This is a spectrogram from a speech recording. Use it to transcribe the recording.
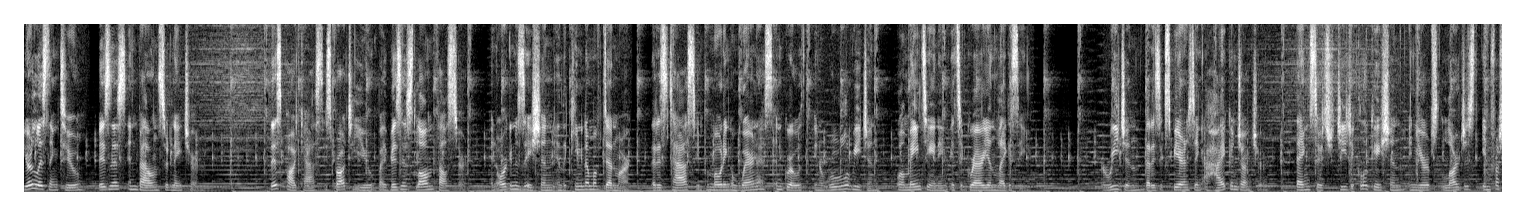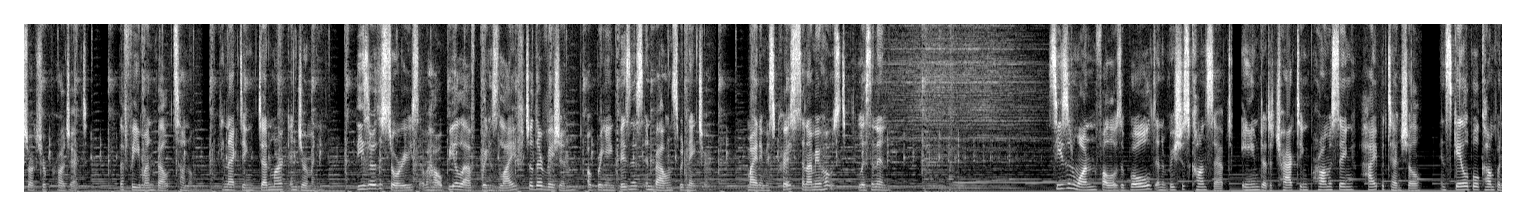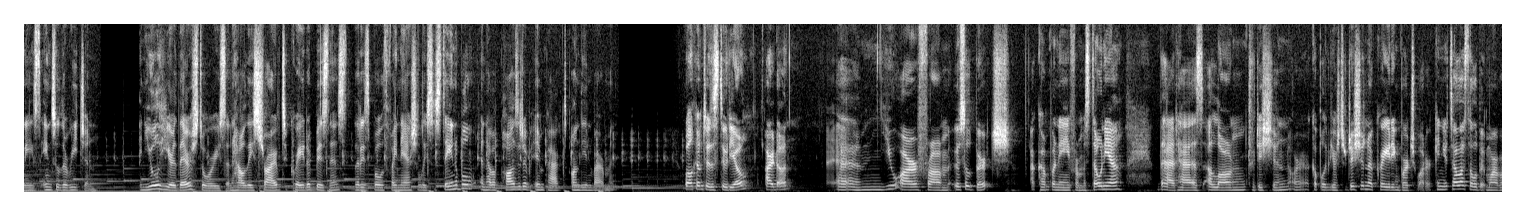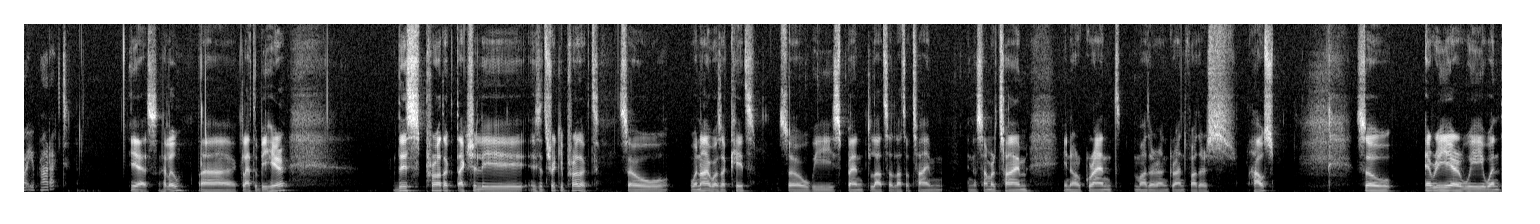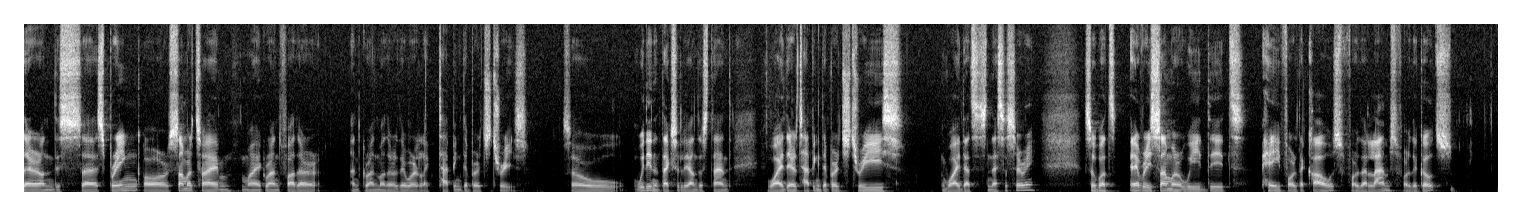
You're listening to Business in Balance with Nature. This podcast is brought to you by Business Lolland Falster, an organization in the Kingdom of Denmark that is tasked in promoting awareness and growth in a rural region while maintaining its agrarian legacy. A region that is experiencing a high conjuncture thanks to its strategic location in Europe's largest infrastructure project, the Fehmarn Belt Tunnel, connecting Denmark and Germany. These are the stories of how BLF brings life to their vision of bringing business in balance with nature. My name is Chris, and I'm your host. Listen in. Season 1 follows a bold and ambitious concept aimed at attracting promising, high potential, and scalable companies into the region. And you'll hear their stories and how they strive to create a business that is both financially sustainable and have a positive impact on the environment. Welcome to the studio, Ardon. Um, you are from Osel Birch, a company from Estonia that has a long tradition or a couple of years tradition of creating birch water. Can you tell us a little bit more about your product? Yes, hello. Uh, glad to be here. This product actually is a tricky product. So when I was a kid, so we spent lots and lots of time in the summertime in our grandmother and grandfather's house. So every year we went there on this uh, spring or summertime. My grandfather and grandmother they were like tapping the birch trees so we didn't actually understand why they're tapping the birch trees, why that's necessary. So, but every summer we did hay for the cows, for the lambs, for the goats.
